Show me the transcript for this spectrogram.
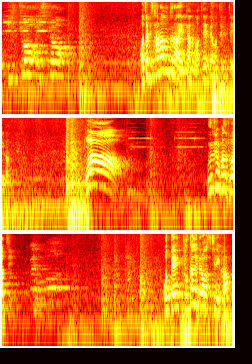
20초 20초. 어차피 4라운드라 이렇게 하는 것 같아 내가 봤을 때 윤태이가. 와 운수 형 방금 좋았지? 어때? 적당히 들어가서 치니까.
